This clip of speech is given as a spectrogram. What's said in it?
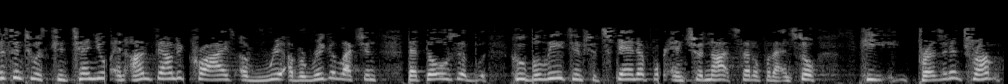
Listen to his continual and unfounded cries of, of a election that those who believed him should stand up for and should not settle for that. And so he, President Trump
